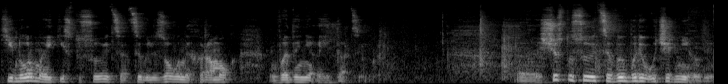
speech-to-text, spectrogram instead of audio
ті норми, які стосуються цивілізованих рамок ведення агітації. Е, Що стосується виборів у Чернігові,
